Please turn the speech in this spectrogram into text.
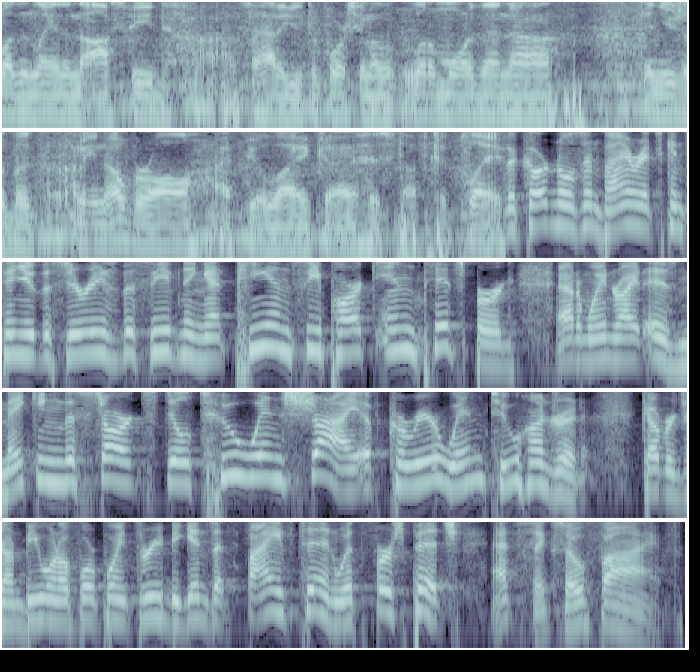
Wasn't landing the off speed, uh, so I had to use the four seam a little more than uh, than usual. But I mean, overall, I feel like uh, his stuff could play. The Cardinals and Pirates continue the series this evening at PNC Park in Pittsburgh. Adam Wainwright is making the start, still two wins shy of career win 200. Coverage on B104.3 begins at 5:10 with first pitch at 6:05.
